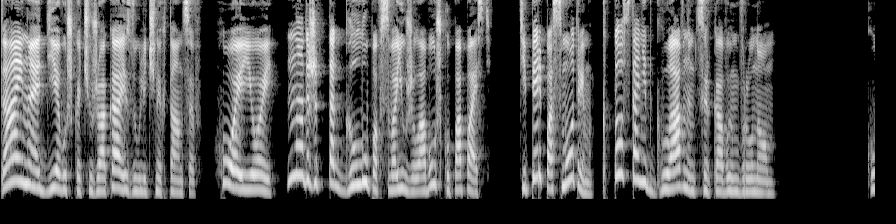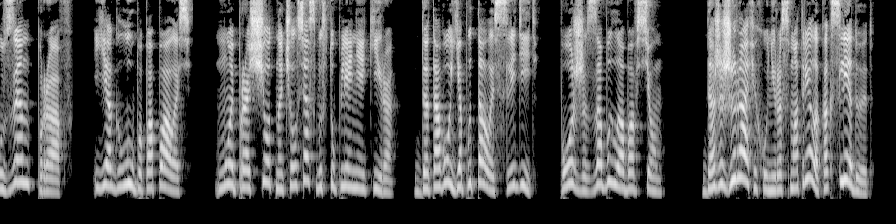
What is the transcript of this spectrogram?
Тайная девушка чужака из уличных танцев. Ой-ой, надо же так глупо в свою же ловушку попасть. Теперь посмотрим, кто станет главным цирковым вруном. Кузен прав. Я глупо попалась. Мой просчет начался с выступления Кира. До того я пыталась следить. Позже забыла обо всем. Даже жирафиху не рассмотрела как следует.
